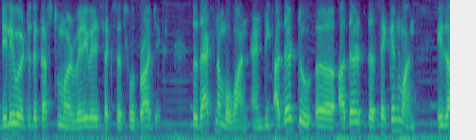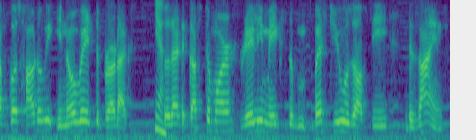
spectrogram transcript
deliver to the customer very, very successful projects. So that's number one. And the other two, other, the second one is of course how do we innovate the products Yeah. so that the customer really makes the best use of the designs.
